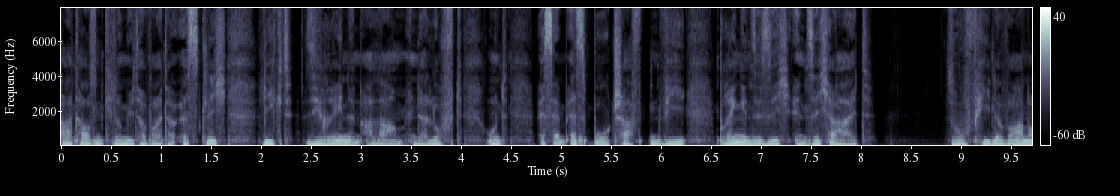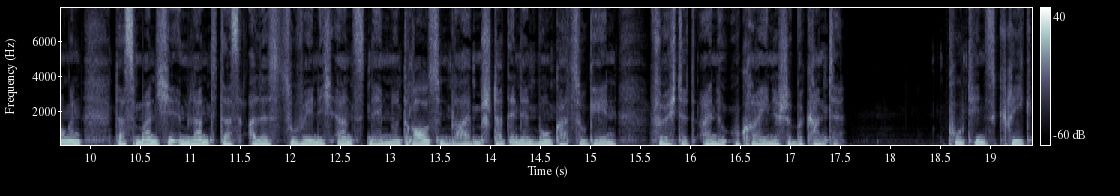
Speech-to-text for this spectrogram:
Paar tausend Kilometer weiter östlich liegt Sirenenalarm in der Luft und SMS-Botschaften wie Bringen Sie sich in Sicherheit, so viele Warnungen, dass manche im Land das alles zu wenig ernst nehmen und draußen bleiben, statt in den Bunker zu gehen, fürchtet eine ukrainische Bekannte. Putins Krieg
